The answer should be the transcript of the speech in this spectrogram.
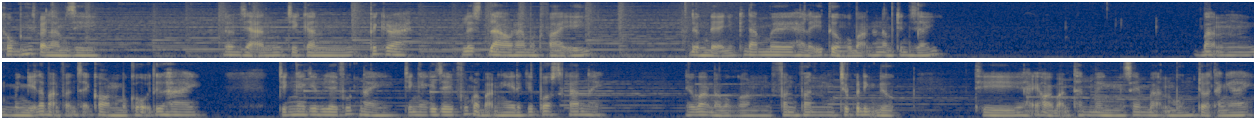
không biết phải làm gì, đơn giản chỉ cần pick ra, list down ra một vài ý đừng để những cái đam mê hay là ý tưởng của bạn nó nằm trên giấy. Bạn, mình nghĩ là bạn vẫn sẽ còn một cơ hội thứ hai. Chính ngay cái giây phút này, chính ngay cái giây phút mà bạn nghe được cái postcard này. Nếu bạn mà còn phân vân, chưa quyết định được, thì hãy hỏi bản thân mình xem bạn muốn trở thành ai,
